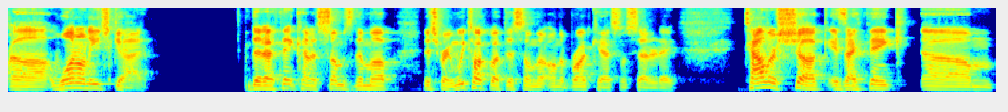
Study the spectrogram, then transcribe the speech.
uh, one on each guy that I think kind of sums them up this spring. We talked about this on the on the broadcast on Saturday. Tyler Shough is, I think, um,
